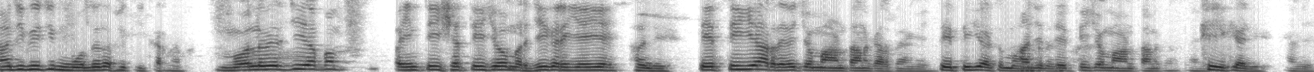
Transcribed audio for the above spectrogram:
ਹਾਂਜੀ ਵੀਰ ਜੀ ਮੁੱਲ ਦਾ ਫਿਰ ਕੀ ਕਰਨਾ? ਮੁੱਲ ਵੀਰ ਜੀ ਆਪਾਂ 35 36 ਜੋ ਮਰਜ਼ੀ ਕਰੀ ਜਾਈਏ। ਹਾਂਜੀ। 33000 ਦੇ ਵਿੱਚੋਂ ਮਾਨਤਾਨ ਕਰ ਦਾਂਗੇ 33000 ਤੋਂ ਹਾਂਜੀ ਮੰਗ 33 ਚੋਂ ਮਾਨਤਾਨ ਕਰ ਦਾਂਗੇ ਠੀਕ ਹੈ ਜੀ। ਹਾਂਜੀ।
